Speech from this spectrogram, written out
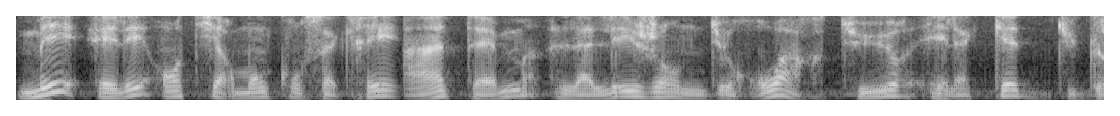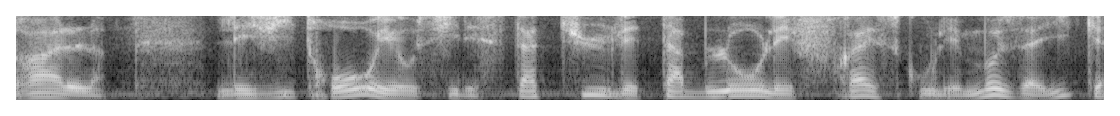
Mais elle est entièrement consacrée à un thème, la légende du roi Arthur et la quête du Graal les vitraux et aussi les statues, les tableaux, les fresques ou les mosaïques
